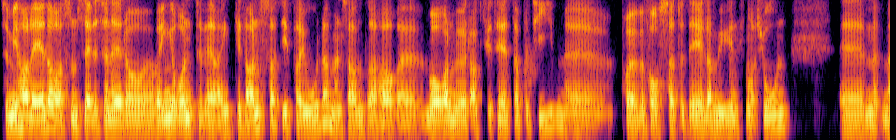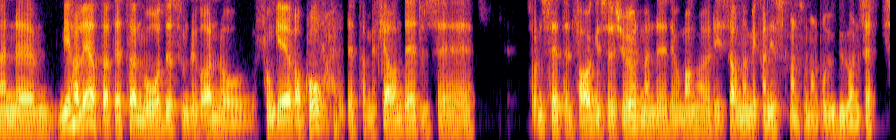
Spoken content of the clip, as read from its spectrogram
Så vi har ledere som setter seg ned og ringer rundt til hver enkelt ansatt i perioder, mens andre har eh, morgenmøteaktiviteter på team, eh, prøver fortsatt å dele mye informasjon. Eh, men eh, vi har lært at dette er en måte som det går an å fungere på. Dette med fjernledelse er sånn sett et fag i seg selv, men det, det, er jo mange av de samme mekanismene som man bruker uansett.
